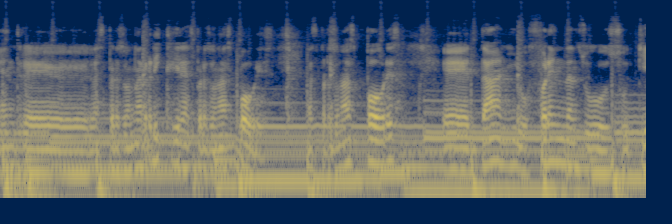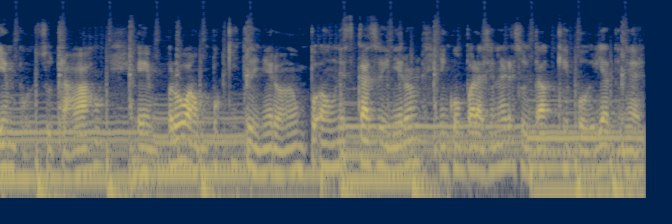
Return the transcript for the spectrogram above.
entre las personas ricas y las personas pobres. Las personas pobres eh, dan y ofrendan su, su, tiempo, su trabajo en pro a un poquito de dinero, a un, a un escaso dinero en comparación al resultado que podría tener.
